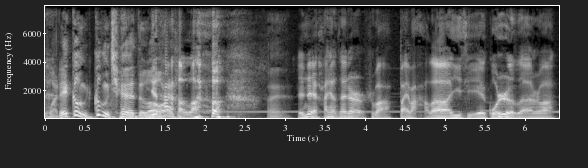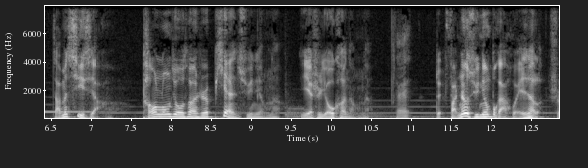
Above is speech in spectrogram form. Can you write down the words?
我这更更缺德，你太狠了。哎，人家还想在这儿是吧？拜把子一起过日子是吧？咱们细想，唐龙就算是骗徐宁呢，也是有可能的。哎，对，反正徐宁不敢回去了。是，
